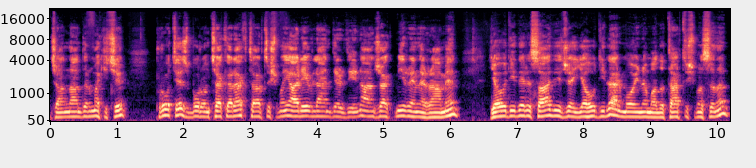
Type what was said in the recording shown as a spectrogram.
canlandırmak, için protez burun takarak tartışmayı alevlendirdiğini ancak Miren'e rağmen Yahudileri sadece Yahudiler mi oynamalı tartışmasının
